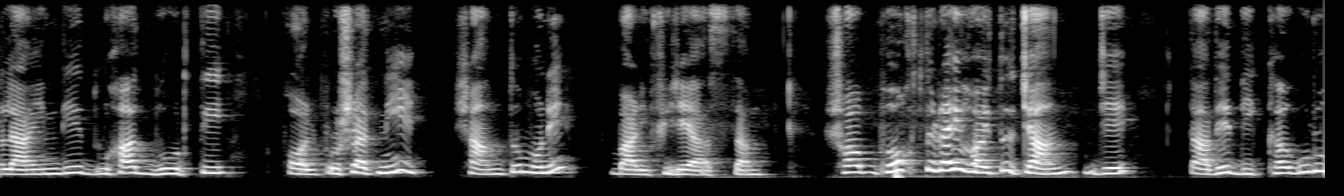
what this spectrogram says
লাইন দিয়ে দুহাত ভর্তি ফল প্রসাদ নিয়ে শান্ত মনে বাড়ি ফিরে আসতাম। সব ভক্তরাই হয়তো চান যে তাদের দীক্ষাগুরু,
